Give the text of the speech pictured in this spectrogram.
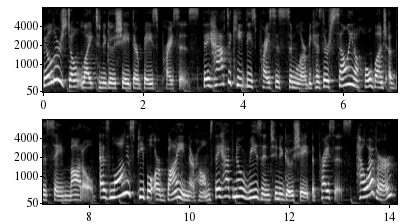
Builders don't like to negotiate their base prices. They have to keep these prices similar because they're selling a whole bunch of the same model. As long as people are buying their homes, they have no reason to negotiate the prices. However,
